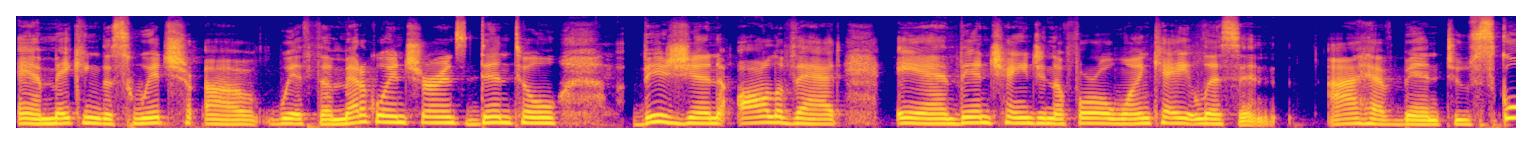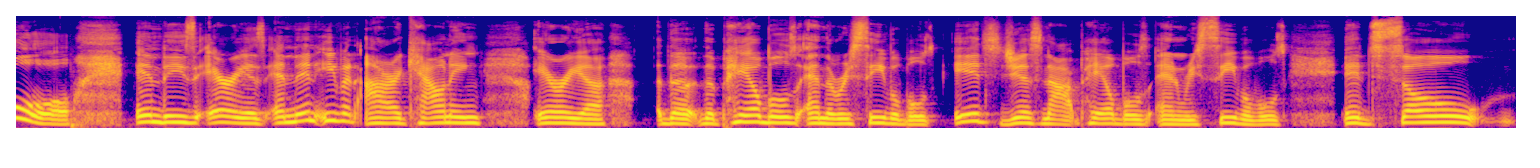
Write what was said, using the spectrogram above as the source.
and making the switch uh, with the medical insurance, dental, vision, all of that, and then changing the 401k. Listen, I have been to school in these areas. And then even our accounting area, the the payables and the receivables. It's just not payables and receivables. It's so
